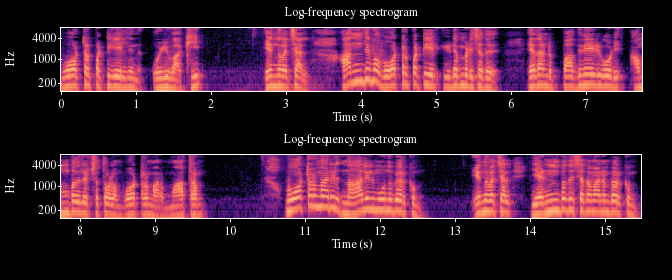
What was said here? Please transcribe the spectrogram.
വോട്ടർ പട്ടികയിൽ നിന്ന് ഒഴിവാക്കി. എന്നുവച്ചാൽ അന്തിമ വോട്ടർ പട്ടികയിൽ ഇടം പിടിച്ചത് ഏതാണ്ട് പതിനേഴ് കോടി അമ്പത് ലക്ഷത്തോളം വോട്ടർമാർ മാത്രം. വോട്ടർമാരിൽ നാലിൽ മൂന്ന് പേർക്കും എന്ന് വെച്ചാൽ എൺപത് ശതമാനം പേർക്കും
